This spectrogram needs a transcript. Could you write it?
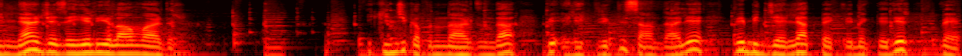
binlerce zehirli yılan vardır. İkinci kapının ardında bir elektrikli sandalye ve bir cellat beklemektedir ve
